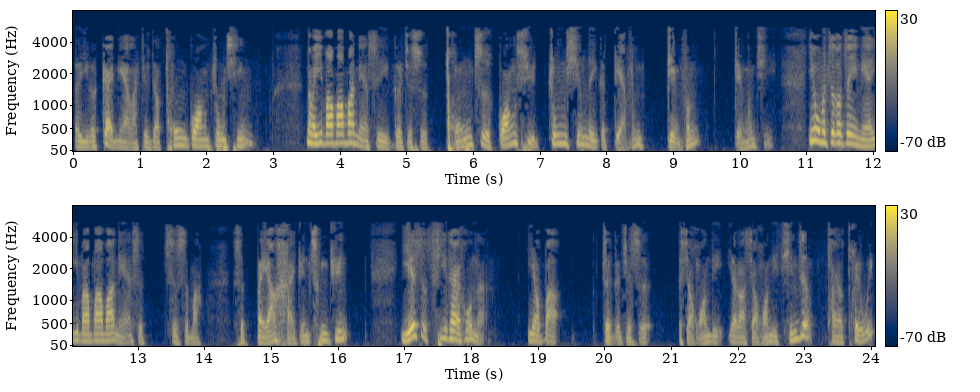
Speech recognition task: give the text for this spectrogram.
呃一个概念了，就叫通光中兴。那么，一八八八年是一个就是同治光绪中兴的一个巅峰、顶峰、顶峰期。因为我们知道这一年一八八八年是是什么？是北洋海军成军，也是慈禧太后呢。要把这个就是小皇帝，要让小皇帝亲政，他要退位，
